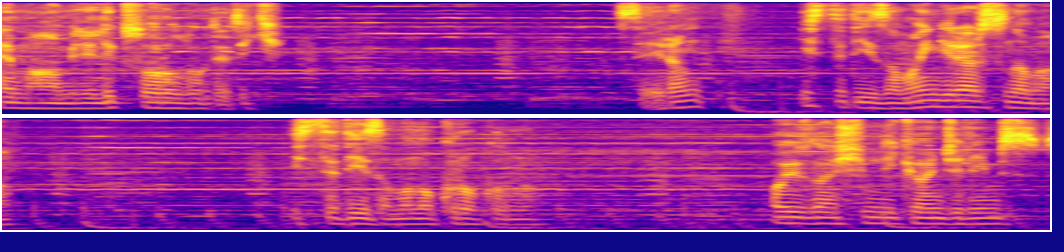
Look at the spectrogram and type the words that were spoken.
hem hamilelik zor olur dedik. Seyran istediği zaman girer sınava. İstediği zaman okur okulunu. O yüzden şimdiki önceliğimiz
